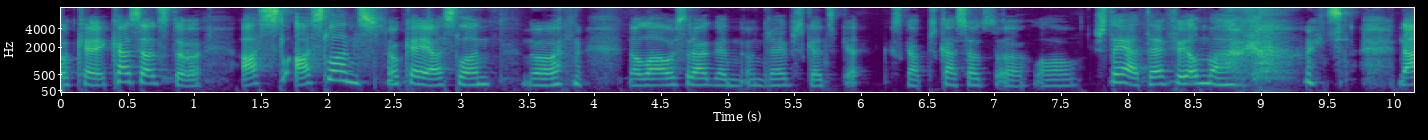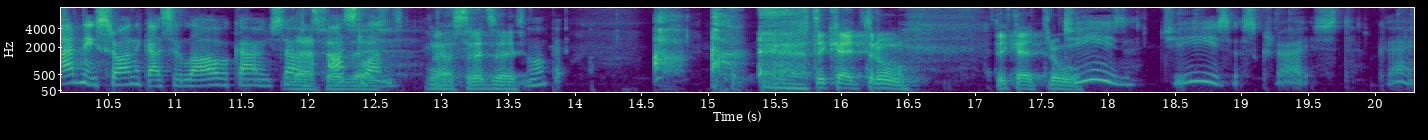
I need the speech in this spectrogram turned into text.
Okay. Kā sauc to? As, aslans? Ok, aslan no, no lauvas raga un drēbes skats. Skāpis, kā sauc to lauvu? Šajā te filmā Nārnijas kronikās ir lauva, kā viņu sauc. Aslans. Jā, es redzēju. Nopietni. Tikai true. Tikai true. Jesus, Jesus Christ. Okay,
